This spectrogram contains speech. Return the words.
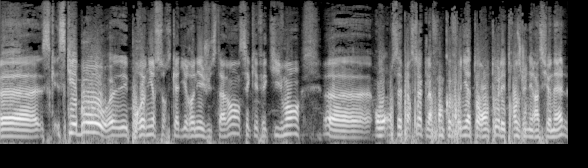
Euh, ce, qui est beau, euh, et pour revenir sur ce qu'a dit René juste avant, c'est qu'effectivement, euh, on, on s'aperçoit que la francophonie à Toronto, elle est transgénérationnelle.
